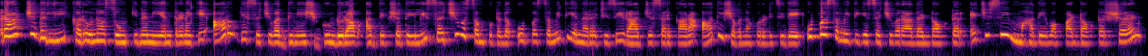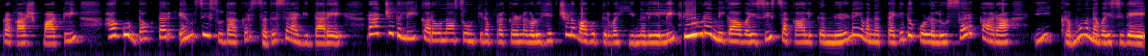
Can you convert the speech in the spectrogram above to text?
ರಾಜ್ಯದಲ್ಲಿ ಕರೋನಾ ಸೋಂಕಿನ ನಿಯಂತ್ರಣಕ್ಕೆ ಆರೋಗ್ಯ ಸಚಿವ ದಿನೇಶ್ ಗುಂಡೂರಾವ್ ಅಧ್ಯಕ್ಷತೆಯಲ್ಲಿ ಸಚಿವ ಸಂಪುಟದ ಉಪ ಸಮಿತಿಯನ್ನ ರಚಿಸಿ ರಾಜ್ಯ ಸರ್ಕಾರ ಆದೇಶವನ್ನು ಹೊರಡಿಸಿದೆ. ಉಪ ಸಮಿತಿಗೆ ಸಚಿವರಾದ doctor H C Mahadevappa, doctor Sharan Prakash Patil ಹಾಗೂ ಡಾಕ್ಟರ್ ಎಂಸಿ ಸುಧಾಕರ್ ಸದಸ್ಯರಾಗಿದ್ದಾರೆ. ರಾಜ್ಯದಲ್ಲಿ ಕರೋನಾ ಸೋಂಕಿನ ಪ್ರಕರಣಗಳು ಹೆಚ್ಚಳವಾಗುತ್ತಿರುವ ಹಿನ್ನೆಲೆಯಲ್ಲಿ ತೀವ್ರ ನಿಗಾ ವಹಿಸಿ ಸಕಾಲಿಕ ನಿರ್ಣಯವನ್ನು ತೆಗೆದುಕೊಳ್ಳಲು ಸರ್ಕಾರ ಈ ಕ್ರಮವನ್ನು ವಹಿಸಿದೆ.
